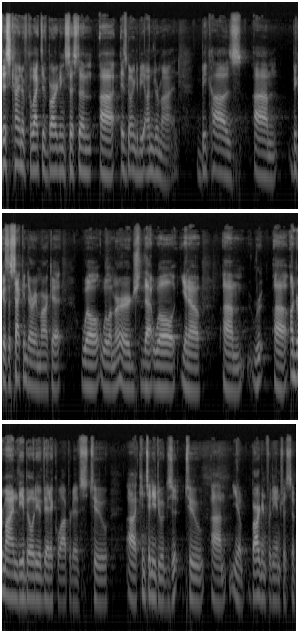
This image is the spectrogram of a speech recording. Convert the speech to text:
this kind of collective bargaining system uh, is going to be undermined because um, because a secondary market will will emerge that will you know um, uh, undermine the ability of data cooperatives to uh, continue to to um, you know bargain for the interests of,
